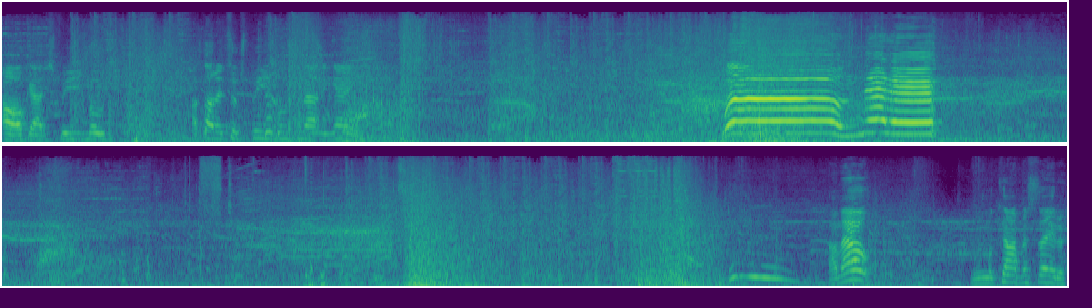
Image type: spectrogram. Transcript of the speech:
Oh, okay, speed boost. I thought it took speed boosting out the game. Whoa, Nelly! I'm out. I'm a compensator.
